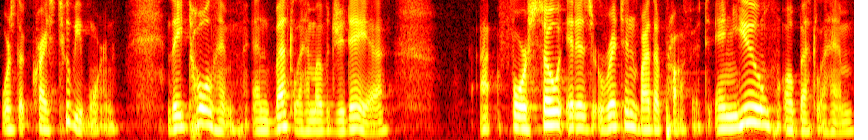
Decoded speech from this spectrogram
where's the Christ to be born. They told him, in Bethlehem of Judea, uh, for so it is written by the prophet, And you, O Bethlehem,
